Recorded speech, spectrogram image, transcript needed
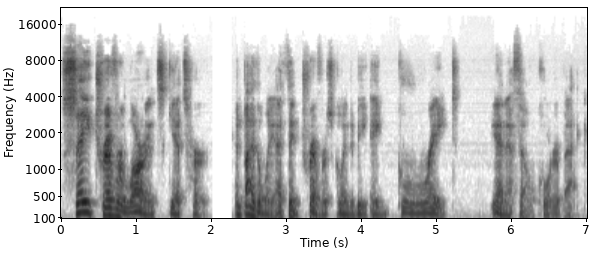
Say Trevor Lawrence gets hurt. And by the way, I think Trevor's going to be a great NFL quarterback.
